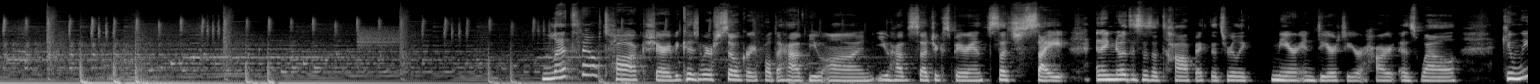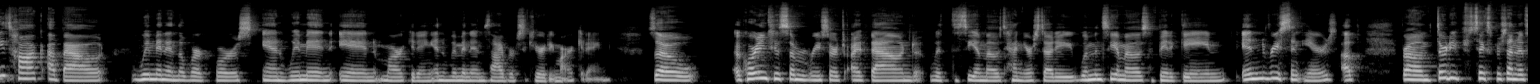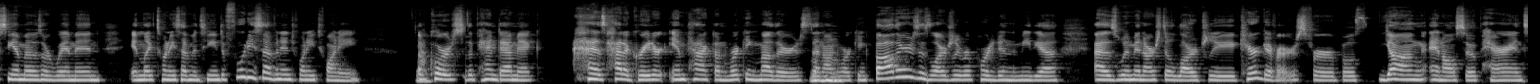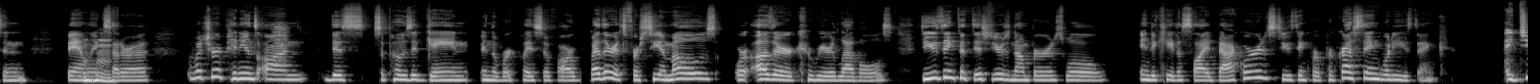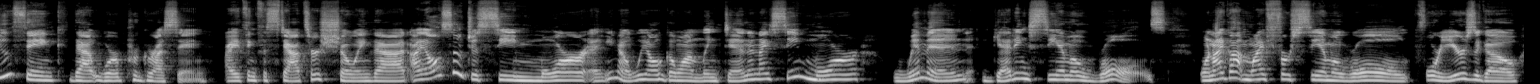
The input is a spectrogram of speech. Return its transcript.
Let's now talk, Sherry, because we're so grateful to have you on. You have such experience, such sight, and I know this is a topic that's really near and dear to your heart as well. Can we talk about women in the workforce and women in marketing and women in cybersecurity marketing? So, according to some research I found with the CMO tenure study, women CMOs have made a gain in recent years, up from 36% of CMOs are women in like 2017 to 47 in 2020 yeah. Of course, the pandemic has had a greater impact on working mothers than mm-hmm. on working fathers, is largely reported in the media, as women are still largely caregivers for both young and also parents and family, mm-hmm. etc. What's your opinions on this supposed gain in the workplace so far, whether it's for CMOs or other career levels? Do you think that this year's numbers will indicate a slide backwards? Do you think we're progressing? What do you think? I do think that we're progressing. I think the stats are showing that. I also just see more, and you know, we all go on LinkedIn and I see more women getting CMO roles. When I got my first CMO role four years ago,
